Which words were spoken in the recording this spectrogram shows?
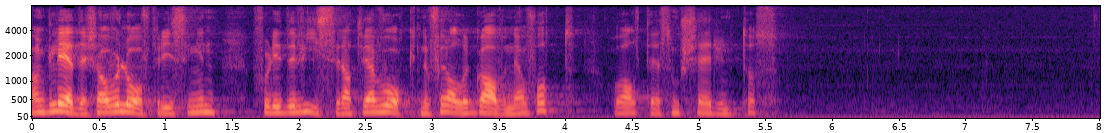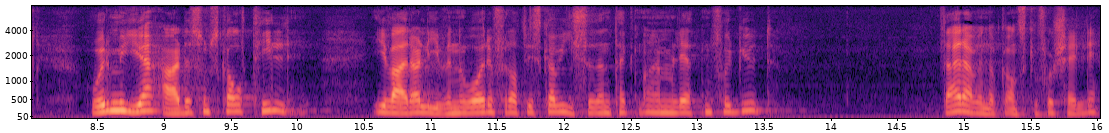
Han gleder seg over lovprisingen fordi det viser at vi er våkne for alle gavene vi har fått, og alt det som skjer rundt oss. Hvor mye er det som skal til i hver av livene våre for at vi skal vise den takknemligheten for Gud? Der er vi nok ganske forskjellige.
